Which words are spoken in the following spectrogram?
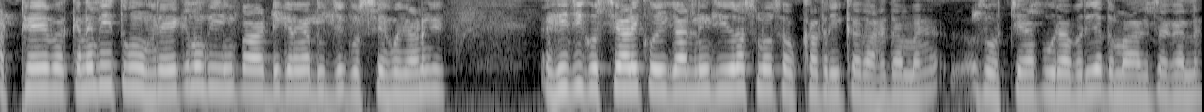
ਅੱਠੇ ਕਹਿੰਦੇ ਵੀ ਤੂੰ ਹਰੇਕ ਨੂੰ ਵੀ ਪਾਰਟੀ ਕਰਾਂਗਾ, ਦੂਜੇ ਗੁੱਸੇ ਹੋ ਜਾਣਗੇ। ਇਹੀ ਜੀ ਗੁੱਸੇ ਵਾਲੀ ਕੋਈ ਗੱਲ ਨਹੀਂ ਜੀ, ਉਹਦਾ ਸਾਨੂੰ ਸੌਖਾ ਤਰੀਕਾ ਦੱਸਦਾ ਮੈਂ, ਸੋਚਿਆ ਪੂਰਾ ਵਧੀਆ, ਦਿਮਾਗ 'ਚ ਆ ਗੱਲ।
